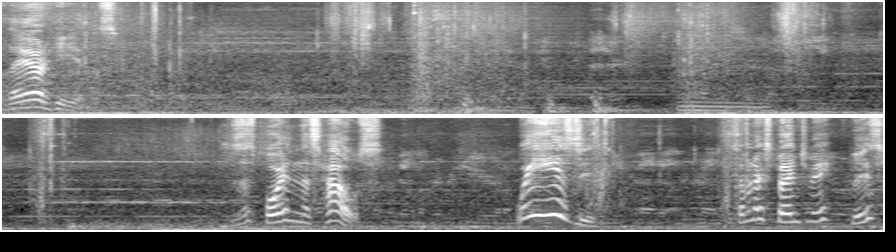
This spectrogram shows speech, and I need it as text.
There he is. Boy in this house? Where is he? Someone explain to me, please.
